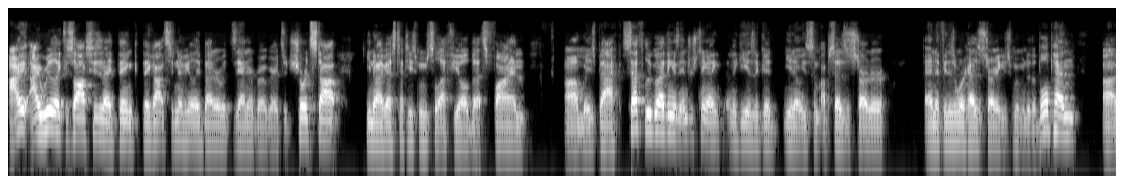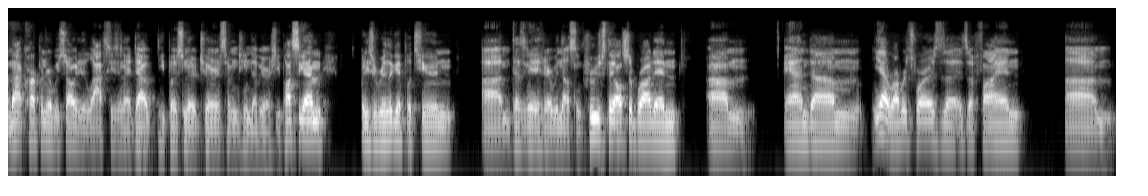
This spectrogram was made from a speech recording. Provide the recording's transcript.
I I really like this offseason. I think they got significantly better with Xander Bogaerts at shortstop. You know, I guess Tatis moves to left field. That's fine. Um, when he's back, Seth Lugo, I think is interesting. I think, I think he is a good. You know, he's some upset as a starter, and if he doesn't work as a starter, he just move into the bullpen. Uh, Matt Carpenter, we saw what he did last season. I doubt he posted another 217 WRC plus again, but he's a really good platoon um, designated hitter with Nelson Cruz. They also brought in. Um, and um, yeah, Robert Suarez is a is a fine um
